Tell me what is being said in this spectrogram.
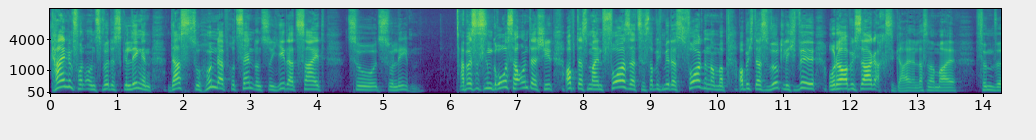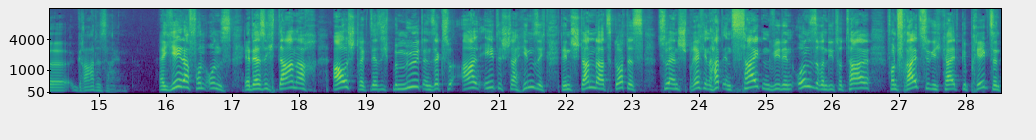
Keinem von uns wird es gelingen, das zu 100 Prozent und zu jeder Zeit zu, zu leben. Aber es ist ein großer Unterschied, ob das mein Vorsatz ist, ob ich mir das vorgenommen habe, ob ich das wirklich will oder ob ich sage, ach ist egal, dann lassen wir mal fünf gerade sein. Jeder von uns, der sich danach ausstreckt, der sich bemüht, in sexualethischer Hinsicht den Standards Gottes zu entsprechen, hat in Zeiten wie den unseren, die total von Freizügigkeit geprägt sind,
